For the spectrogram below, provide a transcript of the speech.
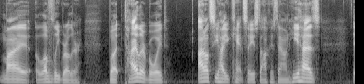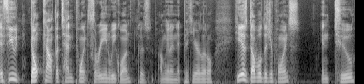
my lovely brother, but Tyler Boyd. I don't see how you can't say his stock is down. He has, if you don't count the ten point three in week one, because I'm gonna nitpick here a little, he has double digit points in two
